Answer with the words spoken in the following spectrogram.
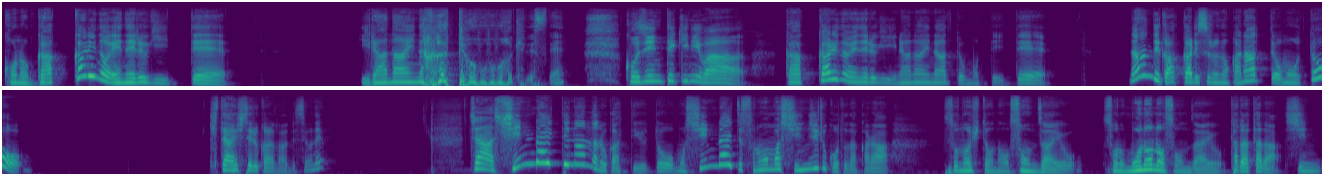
このがっかりのエネルギーっていらないなって思うわけですね。個人的にはがっかりのエネルギーいらないなって思っていて、なんでがっかりするのかなって思うと、期待してるからなんですよね。じゃあ、信頼って何なのかっていうと、もう信頼ってそのまま信じることだから、その人の存在を、そのものの存在を、ただただ信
